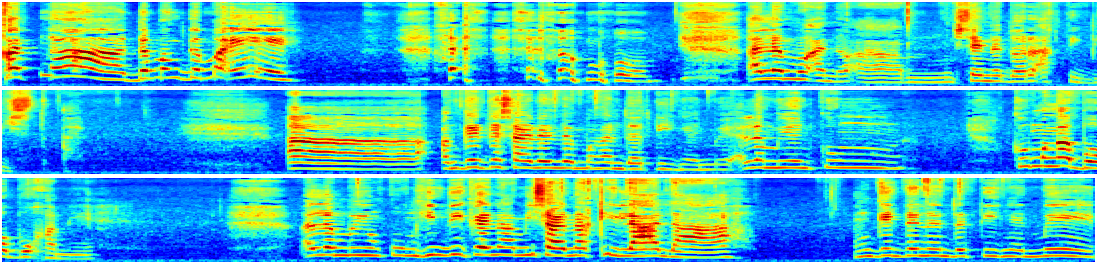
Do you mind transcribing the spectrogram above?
Cut na. Damang-dama eh. alam mo, alam mo ano, um, senadora activist. Ah, ang ganda sana ng mga datingan mo. eh. Alam mo yun, kung, kung mga bobo kami, alam mo yung kung hindi ka namin sana kilala, ang ganda ng datingan mo eh.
